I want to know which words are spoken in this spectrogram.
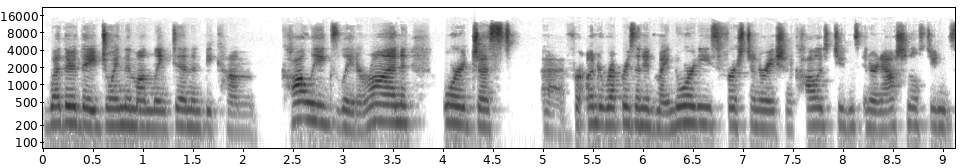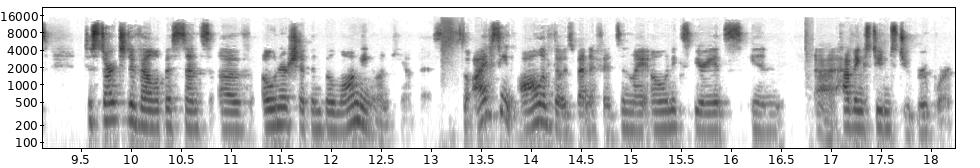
whether they join them on linkedin and become colleagues later on or just uh, for underrepresented minorities first generation college students international students to start to develop a sense of ownership and belonging on campus. So i've seen all of those benefits in my own experience in uh, having students do group work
